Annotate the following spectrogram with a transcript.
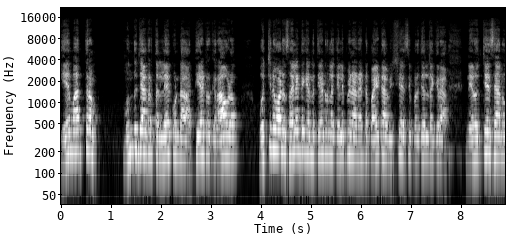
ఏమాత్రం ముందు జాగ్రత్తలు లేకుండా థియేటర్కి రావడం వచ్చిన వాడు సైలెంట్గా ఉన్న థియేటర్లోకి వెళ్ళిపోయినాడంటే బయట విష్ చేసి ప్రజల దగ్గర నేను వచ్చేసాను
